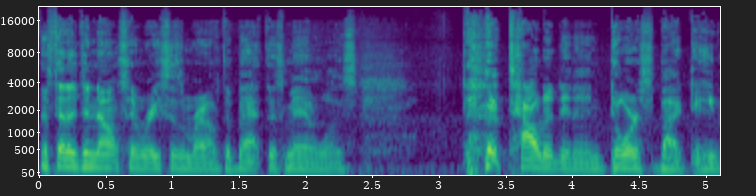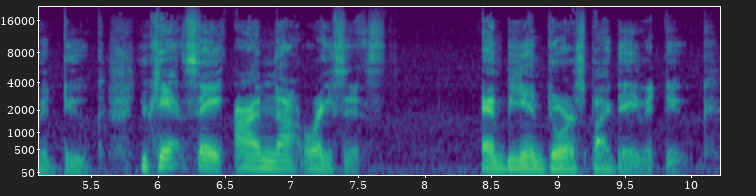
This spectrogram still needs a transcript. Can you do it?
instead of denouncing racism right off the bat, this man was touted and endorsed by David Duke. You can't say I'm not racist and be endorsed by David Duke.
